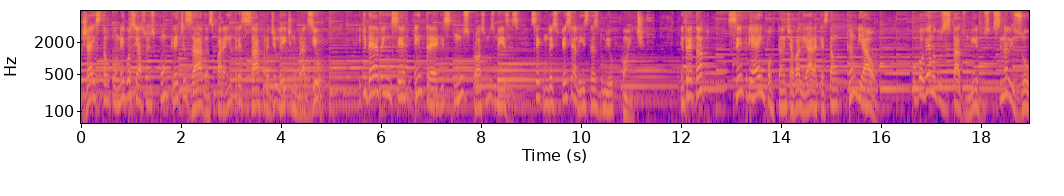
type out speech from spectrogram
já estão com negociações concretizadas para entre safra de leite no Brasil e que devem ser entregues nos próximos meses, segundo especialistas do Milk Point. Entretanto, sempre é importante avaliar a questão cambial o governo dos Estados Unidos sinalizou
